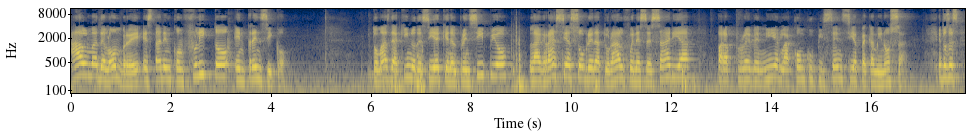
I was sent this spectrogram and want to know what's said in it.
alma del hombre están en conflicto intrínseco. Tomás de Aquino decía que en el principio la gracia sobrenatural fue necesaria para prevenir la concupiscencia pecaminosa. Entonces,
